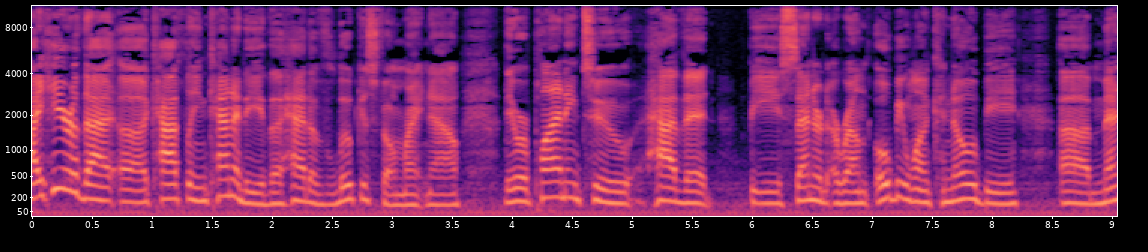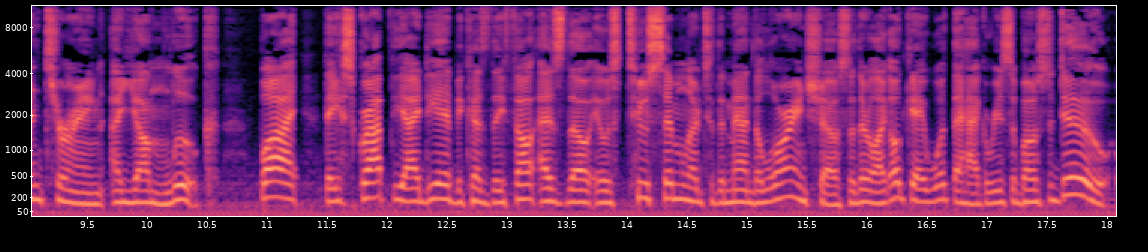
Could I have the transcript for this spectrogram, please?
I hear that uh, Kathleen Kennedy, the head of Lucasfilm right now, they were planning to have it be centered around Obi-Wan Kenobi uh, mentoring a young Luke. but they scrapped the idea because they felt as though it was too similar to the Mandalorian show. So they're like, okay, what the heck are we supposed to do?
